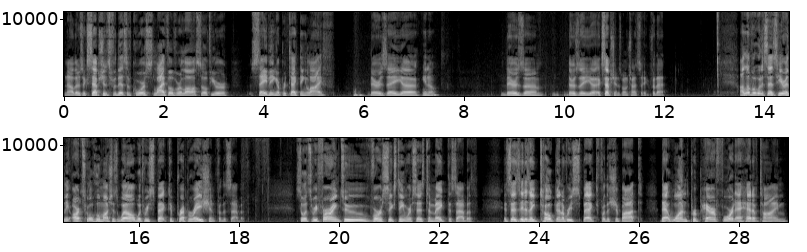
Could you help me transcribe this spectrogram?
Now there's exceptions for this, of course, life over law. So if you're saving or protecting life, there's a uh, you know there's a there's a uh, exception is what I'm trying to say for that. I love what it says here in the ArtScroll Chumash as well with respect to preparation for the Sabbath. So it's referring to verse 16 where it says to make the Sabbath. It says it is a token of respect for the Shabbat that one prepare for it ahead of time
